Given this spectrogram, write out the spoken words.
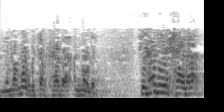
أنه مأمور بترك هذا الموضع. في هذه الحالة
